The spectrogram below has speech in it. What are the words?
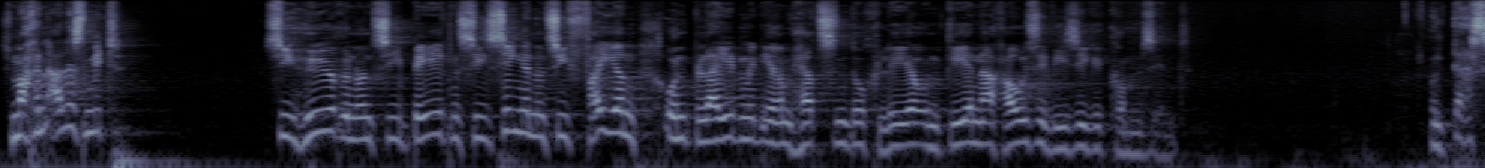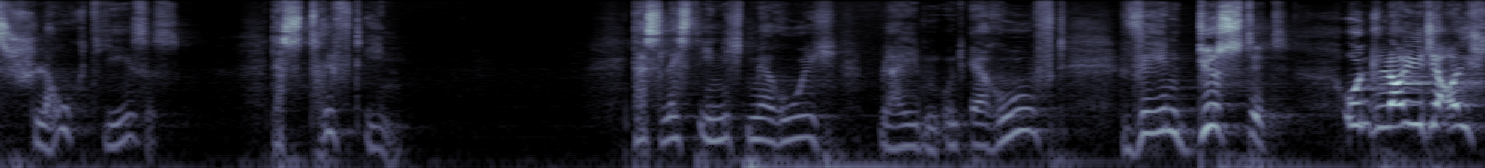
Sie machen alles mit. Sie hören und sie beten, sie singen und sie feiern und bleiben in ihrem Herzen doch leer und gehen nach Hause, wie sie gekommen sind. Und das schlaucht Jesus. Das trifft ihn. Das lässt ihn nicht mehr ruhig bleiben. Und er ruft, wen dürstet? Und Leute, euch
